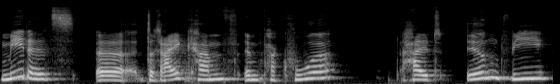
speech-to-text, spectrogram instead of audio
Mädels-Dreikampf äh, im Parcours halt irgendwie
